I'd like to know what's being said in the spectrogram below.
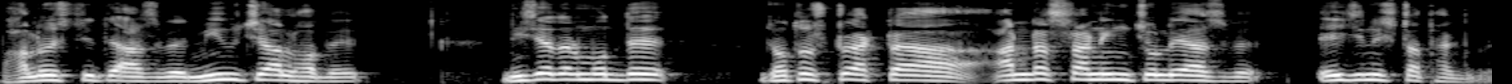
ভালো স্থিতিতে আসবে মিউচুয়াল হবে। নিজেদের মধ্যে যথেষ্ট একটা আন্ডারস্ট্যান্ডিং চলে আসবে। এই জিনিসটা থাকবে।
